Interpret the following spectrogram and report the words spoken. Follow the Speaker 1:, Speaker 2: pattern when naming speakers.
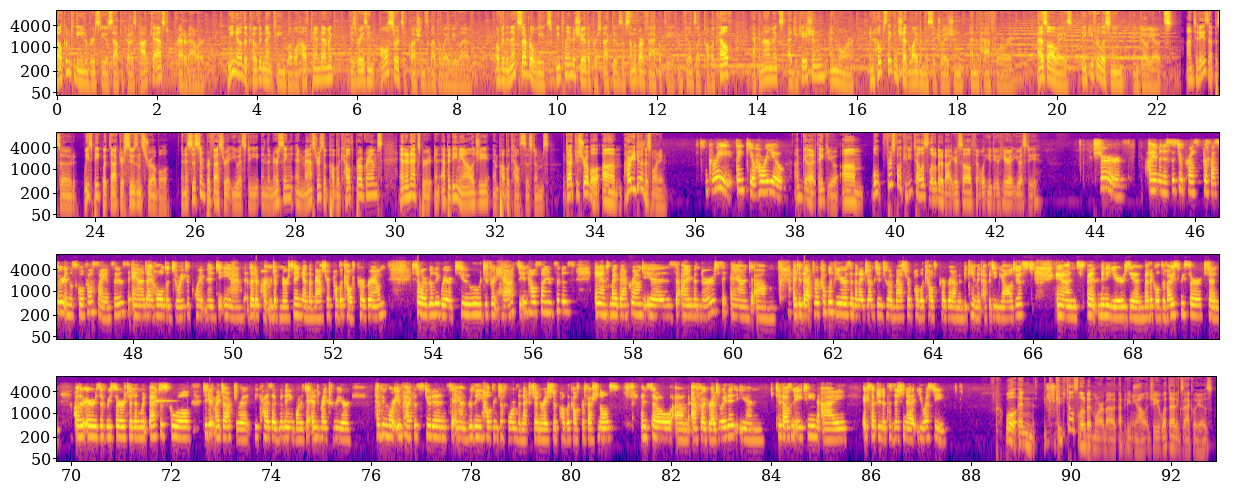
Speaker 1: Welcome to the University of South Dakota's podcast, Credit Hour. We know the COVID 19 global health pandemic is raising all sorts of questions about the way we live. Over the next several weeks, we plan to share the perspectives of some of our faculty in fields like public health, economics, education, and more, in hopes they can shed light on this situation and the path forward. As always, thank you for listening and go Yotes. On today's episode, we speak with Dr. Susan Strobel, an assistant professor at USD in the Nursing and Masters of Public Health programs, and an expert in epidemiology and public health systems. Dr. Strobel, um, how are you doing this morning?
Speaker 2: Great, thank you. How are you?
Speaker 1: I'm good, thank you. Um, well, first of all, can you tell us a little bit about yourself and what you do here at USD?
Speaker 2: Sure. I am an assistant professor in the School of Health Sciences, and I hold a joint appointment in the Department of Nursing and the Master of Public Health program. So I really wear two different hats in health sciences. And my background is I'm a nurse, and um, I did that for a couple of years, and then I jumped into a Master of Public Health program and became an epidemiologist, and spent many years in medical device research and other areas of research, and then went back to school to get my doctorate because I really wanted to end my career having more impact with students and really helping to form the next generation of public health professionals. And so um, after I graduated in 2018, I accepted a position at USD.
Speaker 1: Well, and could you tell us a little bit more about epidemiology, what that exactly is?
